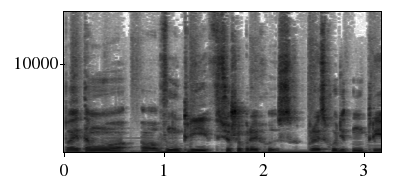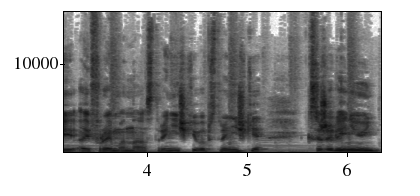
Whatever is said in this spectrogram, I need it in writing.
Поэтому э, внутри, все, что происходит внутри iFrame на страничке, веб-страничке, к сожалению,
